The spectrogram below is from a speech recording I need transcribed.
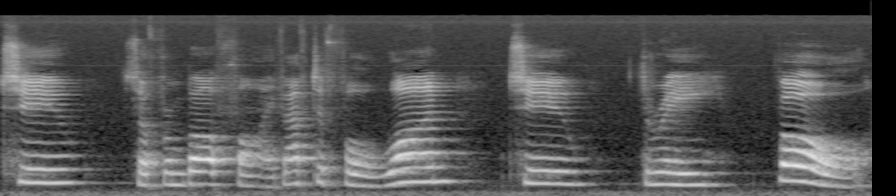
two, so from bar five, after four, one, two, three, four.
